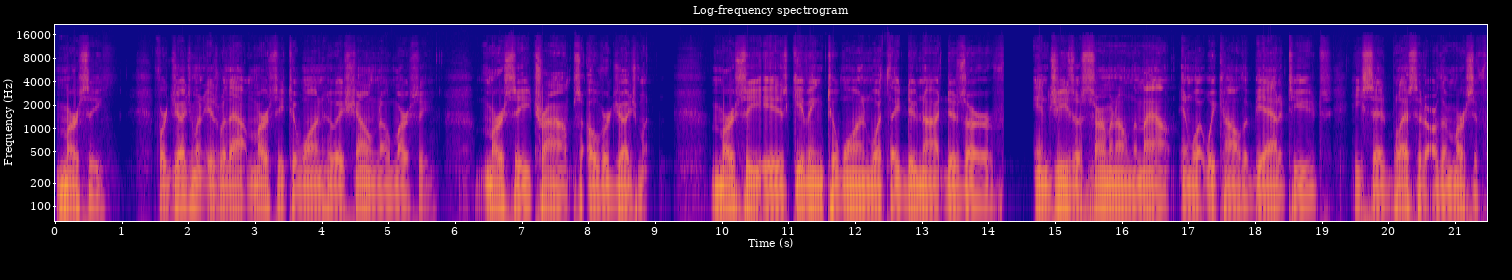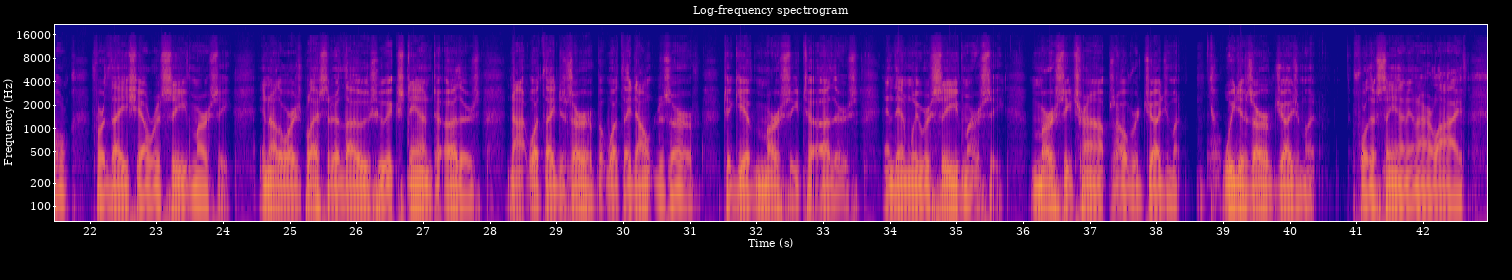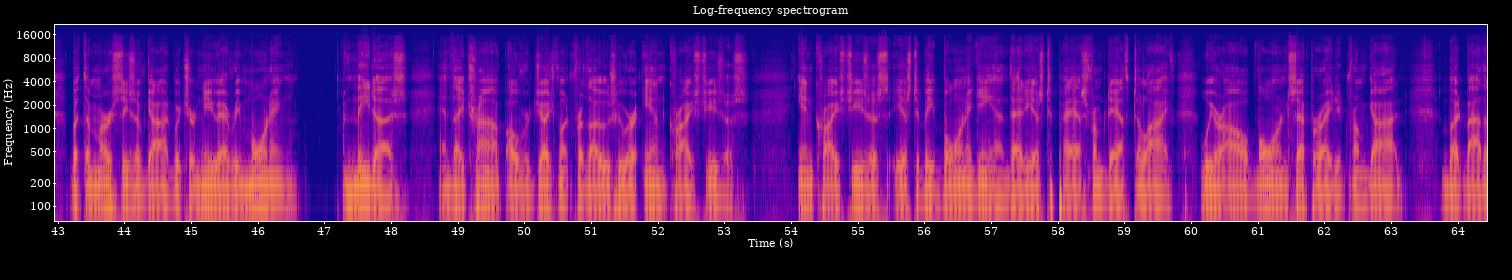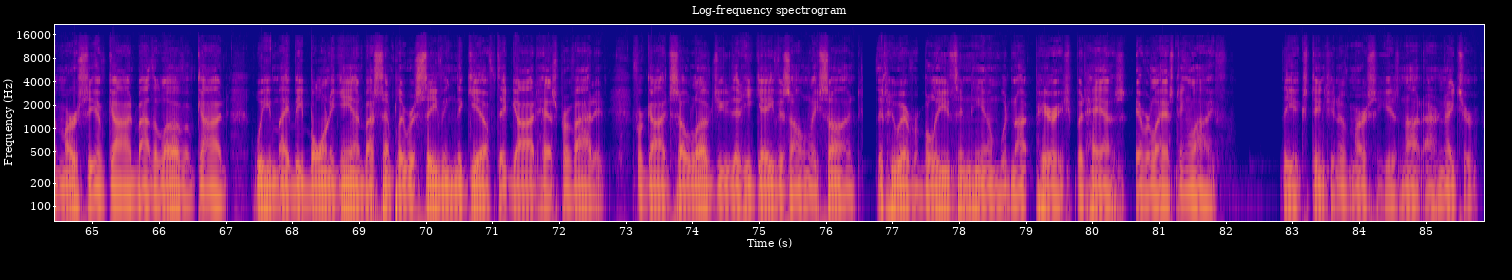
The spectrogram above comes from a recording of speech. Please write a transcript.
mercy. For judgment is without mercy to one who has shown no mercy. Mercy triumphs over judgment. Mercy is giving to one what they do not deserve. In Jesus' Sermon on the Mount, in what we call the Beatitudes, he said, Blessed are the merciful, for they shall receive mercy. In other words, blessed are those who extend to others not what they deserve, but what they don't deserve, to give mercy to others, and then we receive mercy. Mercy triumphs over judgment. We deserve judgment for the sin in our life, but the mercies of God, which are new every morning, meet us and they triumph over judgment for those who are in Christ Jesus. In Christ Jesus is to be born again, that is, to pass from death to life. We are all born separated from God, but by the mercy of God, by the love of God, we may be born again by simply receiving the gift that God has provided. For God so loved you that he gave his only Son, that whoever believes in him would not perish but has everlasting life. The extension of mercy is not our nature,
